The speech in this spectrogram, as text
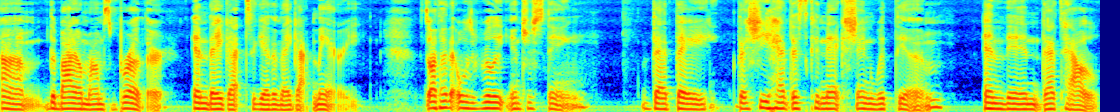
um, the bio mom's brother, and they got together and they got married. So I thought that was really interesting that they that she had this connection with them, and then that's how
